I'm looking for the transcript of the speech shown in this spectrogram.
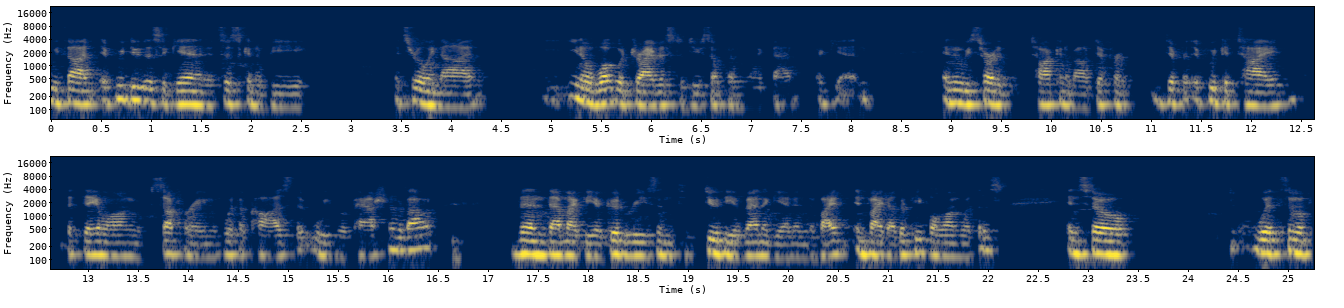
we thought if we do this again, it's just going to be it's really not you know what would drive us to do something like that again. And then we started talking about different different if we could tie the day long suffering with a cause that we were passionate about, then that might be a good reason to do the event again and invite invite other people along with us. And so with some of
